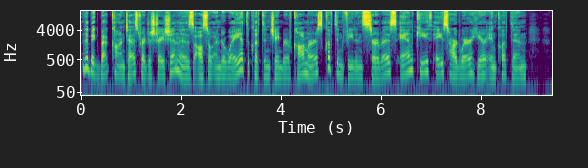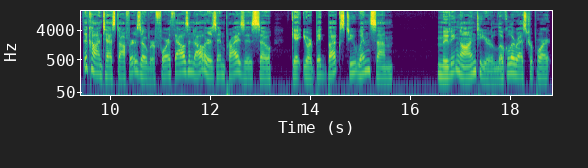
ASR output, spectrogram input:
The Big Buck Contest registration is also underway at the Clifton Chamber of Commerce, Clifton Feed and Service, and Keith Ace Hardware here in Clifton. The contest offers over $4,000 in prizes, so get your big bucks to win some. Moving on to your local arrest report.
